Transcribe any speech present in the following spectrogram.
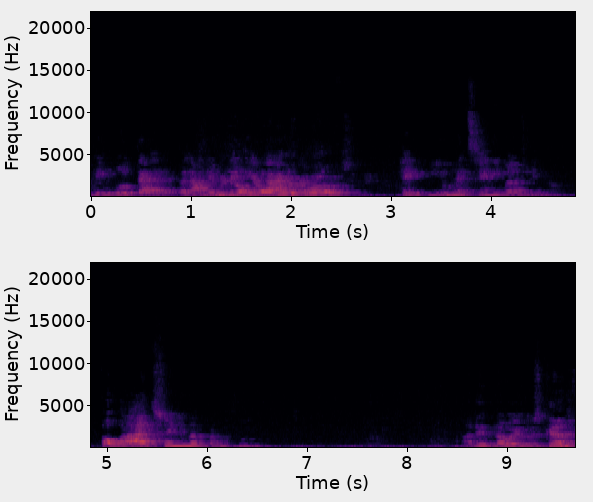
he looked at it, but I never You did don't hear know back who it from him. was? He, you had sent him up here. Oh, I'd sent him up there? I didn't know he was coming.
